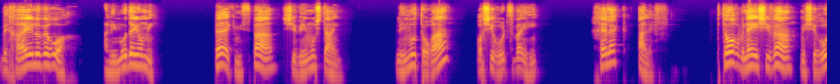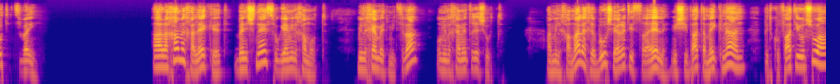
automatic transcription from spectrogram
בחיל וברוח, הלימוד היומי, פרק מספר 72, לימוד תורה או שירות צבאי, חלק א', פטור בני ישיבה משירות צבאי. ההלכה מחלקת בין שני סוגי מלחמות, מלחמת מצווה ומלחמת רשות. המלחמה לכיבוש ארץ ישראל משיבת עמי כנען בתקופת יהושע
